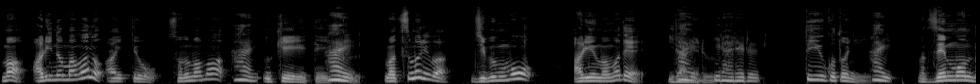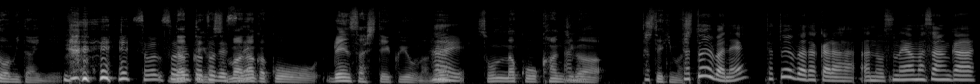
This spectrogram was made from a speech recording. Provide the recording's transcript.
まあありのままの相手をそのままはい、受け入れていく、はい。まあ、つまりは自分もありのままでいられる。はい、いっられる。ていうことに、はい。まあ、全問答みたいに ないってきます。ね。まあなんかこう連鎖していくようなね、はい。そんなこう感じがしてきました。例えばね例えばだからあの砂山さんが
